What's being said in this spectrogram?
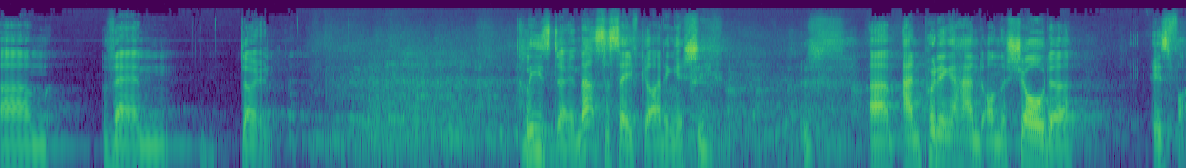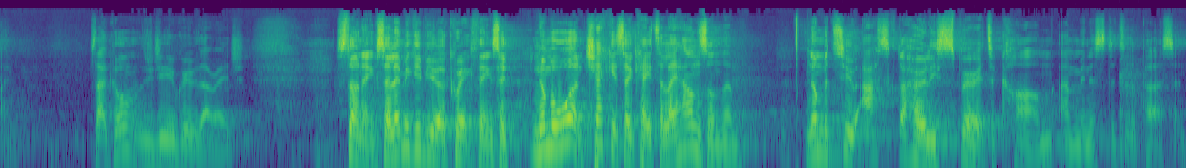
um, then don't. Please don't. That's a safeguarding issue. Um, and putting a hand on the shoulder is fine. Is that cool? Do you agree with that, Rage? Stunning. So let me give you a quick thing. So, number one, check it's okay to lay hands on them. Number two, ask the Holy Spirit to come and minister to the person.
